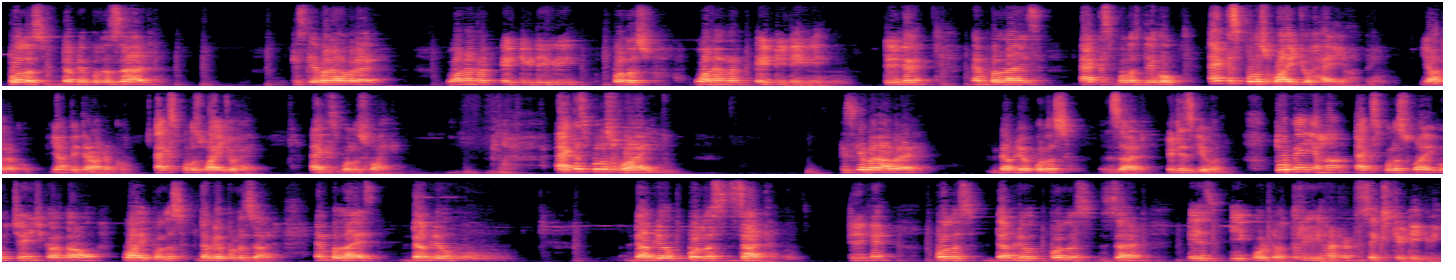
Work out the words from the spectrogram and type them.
plus W plus Z किसके बराबर है? 180 डिग्री प्लस 180 डिग्री ठीक है? एम्पलाइज एक्स प्लस देखो एक्स प्लस वाई जो है यहाँ पे, याद रखो, यहाँ पे ध्यान रखो एक्स प्लस वाई जो है X plus Y X plus Y किसके बराबर है? W plus Z it is given तो मैं यहाँ एक्स प्लस वाई को चेंज करता हूँ. Y plus W plus Z implies W W plus Z ठीक है? Plus W plus Z is equal to 360 degree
